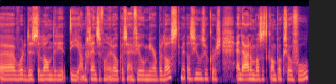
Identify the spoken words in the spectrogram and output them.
uh, worden dus de landen die, die, aan de grenzen van Europa zijn veel meer belast met asielzoekers. En daarom was het kamp ook zo vol.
